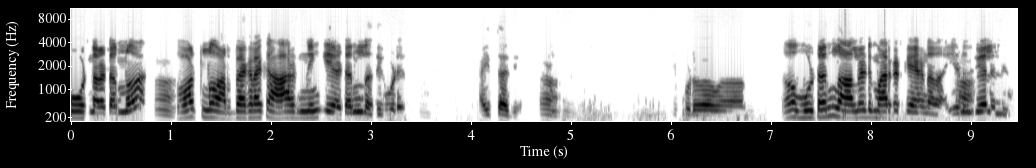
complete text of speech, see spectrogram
ఒకటిన్నర టన్ను. ఆ. టోటల్ అర్ధ ఎకరాకి ఆరు నుంచి ఏడు టన్నులు దిగుబడి వస్తుంది అవుతుంది ఇప్పుడు మూడు టన్నులు ఆల్రెడీ మార్కెట్ వేయండి ఎనిమిది వేలు వెళ్ళింది.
